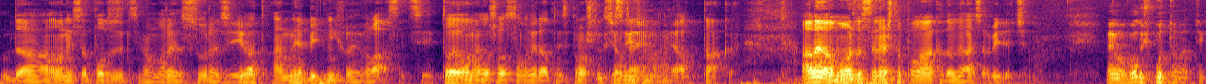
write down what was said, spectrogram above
da oni sa poduzetnicima moraju surađivati, a ne biti njihovi vlasnici. To je ono još ostalo vjerojatno iz prošlih sistema. Jel? Tako je. Ali evo, možda se nešto polako događa, vidjet ćemo. Evo, voliš putovati.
